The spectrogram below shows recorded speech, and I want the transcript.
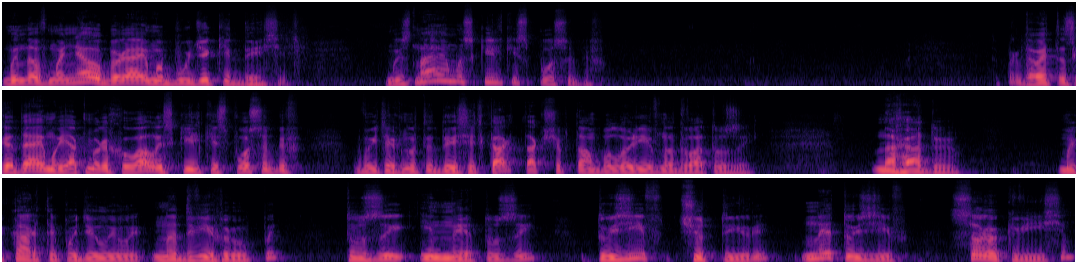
ми навмання обираємо будь-які 10. Ми знаємо, скільки способів. Тепер давайте згадаємо, як ми рахували, скільки способів витягнути 10 карт так, щоб там було рівно два тузи. Нагадую, ми карти поділили на дві групи: тузи і нетузи. Тузів 4, нетузів 48.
